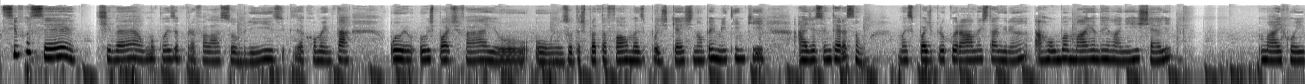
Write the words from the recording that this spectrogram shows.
Se você tiver alguma coisa para falar sobre isso, quiser comentar, o, o Spotify ou, ou as outras plataformas de podcast não permitem que haja essa interação. Mas pode procurar lá no Instagram, arroba Mai Mai com Y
